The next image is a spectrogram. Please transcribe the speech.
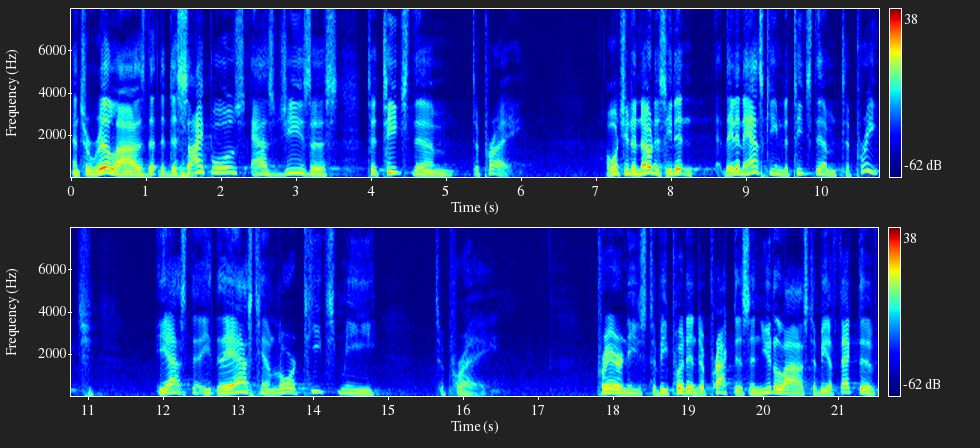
and to realize that the disciples asked Jesus to teach them to pray. I want you to notice he didn't, they didn't ask him to teach them to preach. He asked, they asked him, Lord, teach me to pray. Prayer needs to be put into practice and utilized to be effective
